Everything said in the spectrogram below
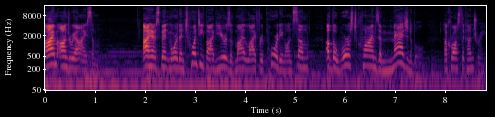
I'm Andrea Isom. I have spent more than 25 years of my life reporting on some of the worst crimes imaginable across the country.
